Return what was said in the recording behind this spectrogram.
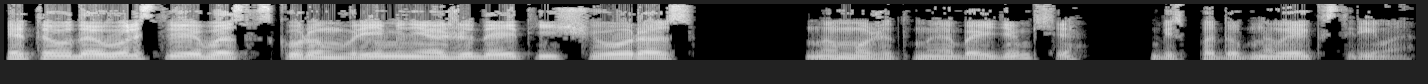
Это удовольствие вас в скором времени ожидает еще раз. Но, может, мы обойдемся без подобного экстрима?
